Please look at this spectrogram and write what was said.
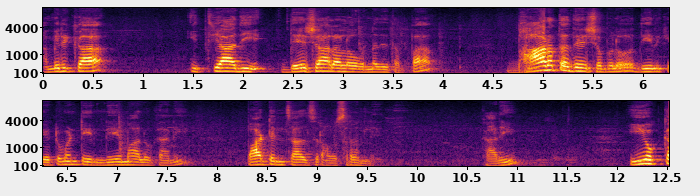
అమెరికా ఇత్యాది దేశాలలో ఉన్నది తప్ప భారతదేశంలో దీనికి ఎటువంటి నియమాలు కానీ పాటించాల్సిన అవసరం లేదు. కానీ ఈ యొక్క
